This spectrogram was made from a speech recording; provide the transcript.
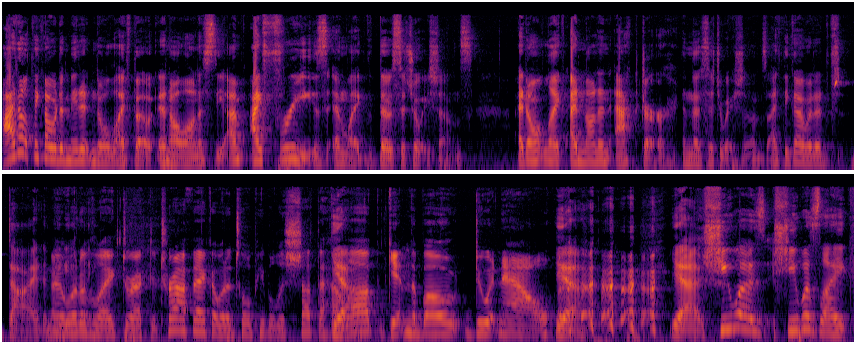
I don't think I would have made it into a lifeboat in all honesty. I'm I freeze in like those situations. I don't like I'm not an actor in those situations. I think I would have died I would have like directed traffic. I would have told people to shut the hell Yeah. up, get in the boat, do it now. Yeah. yeah. She was she was like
